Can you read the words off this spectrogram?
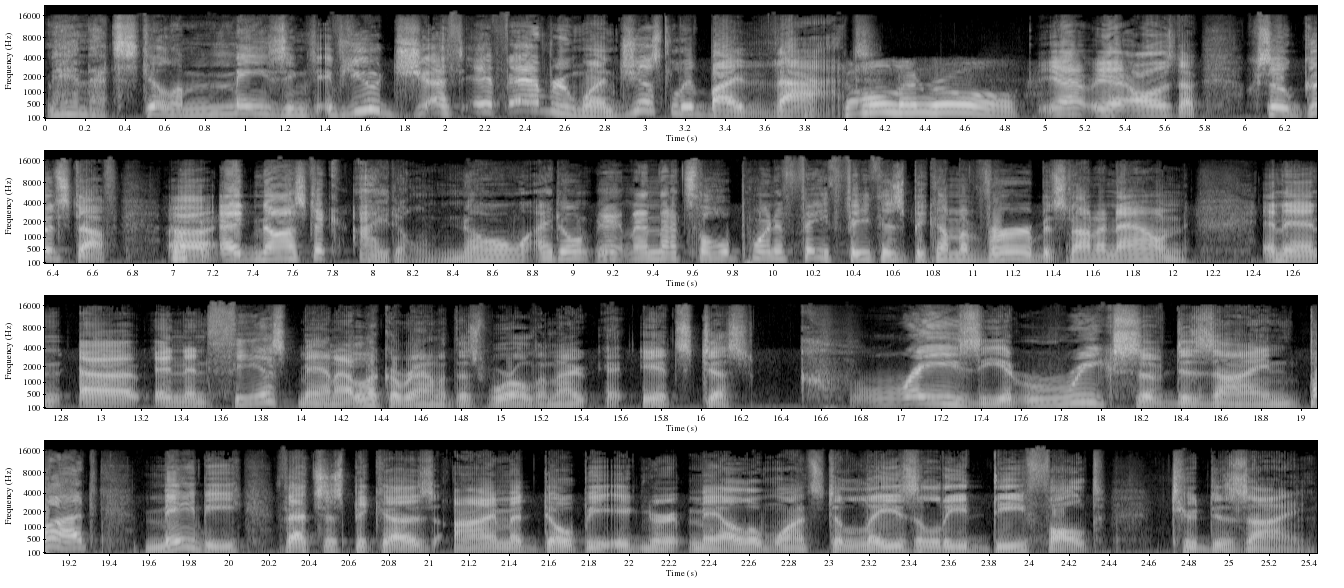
Man, that's still amazing. If you just, if everyone just lived by that, golden rule. yeah, yeah, all this stuff. So good stuff. Uh, agnostic, I don't know. I don't, and, and that's the whole point of faith. Faith has become a verb; it's not a noun. And then, uh, and then theist, man, I look around at this world and I, it's just crazy. It reeks of design. But maybe that's just because I'm a dopey, ignorant male that wants to lazily default to design,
